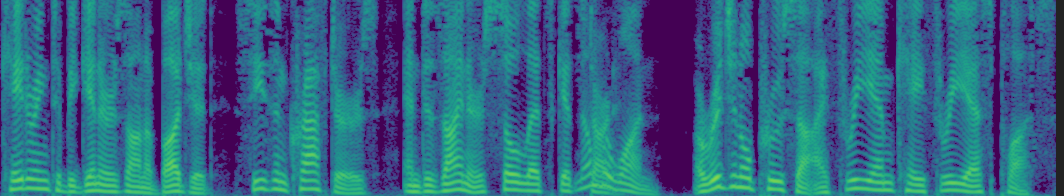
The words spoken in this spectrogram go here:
catering to beginners on a budget, seasoned crafters, and designers. So let's get Number started. 1. Original Prusa i3 MK3S Plus.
